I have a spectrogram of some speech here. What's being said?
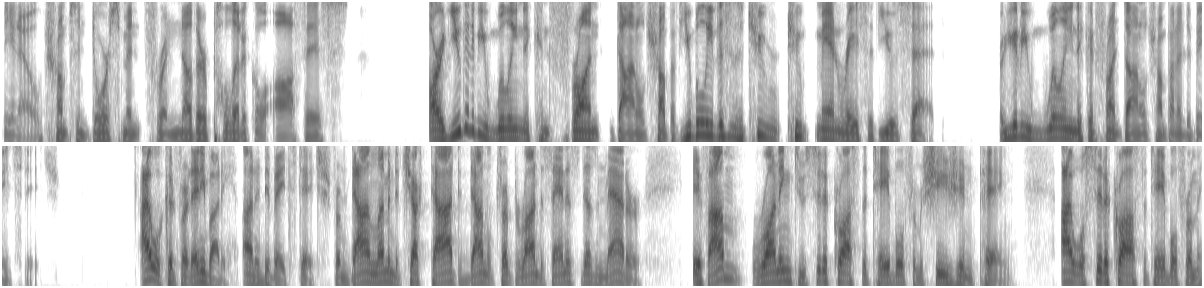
you know, Trump's endorsement for another political office. Are you going to be willing to confront Donald Trump? If you believe this is a two two man race, if you have said, are you going to be willing to confront Donald Trump on a debate stage? I will confront anybody on a debate stage, from Don Lemon to Chuck Todd to Donald Trump to Ron DeSantis. It doesn't matter if I'm running to sit across the table from Xi Jinping, I will sit across the table from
